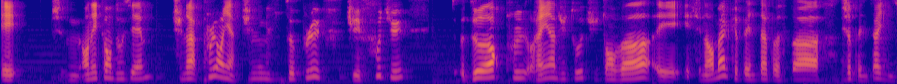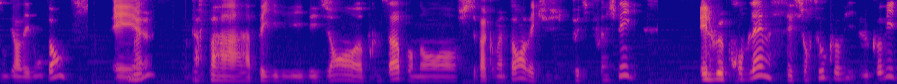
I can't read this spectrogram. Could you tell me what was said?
Et en étant 12ème, tu n'as plus rien, tu n'existes plus, tu es foutu. Dehors, plus rien du tout, tu t'en vas, et, c'est normal que Penta peuvent pas. Déjà, Penta, ils nous ont gardé longtemps, et euh, ils peuvent pas payer des, gens euh, comme ça pendant je sais pas combien de temps avec juste une petite French League. Et le problème, c'est surtout COVID, le Covid.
